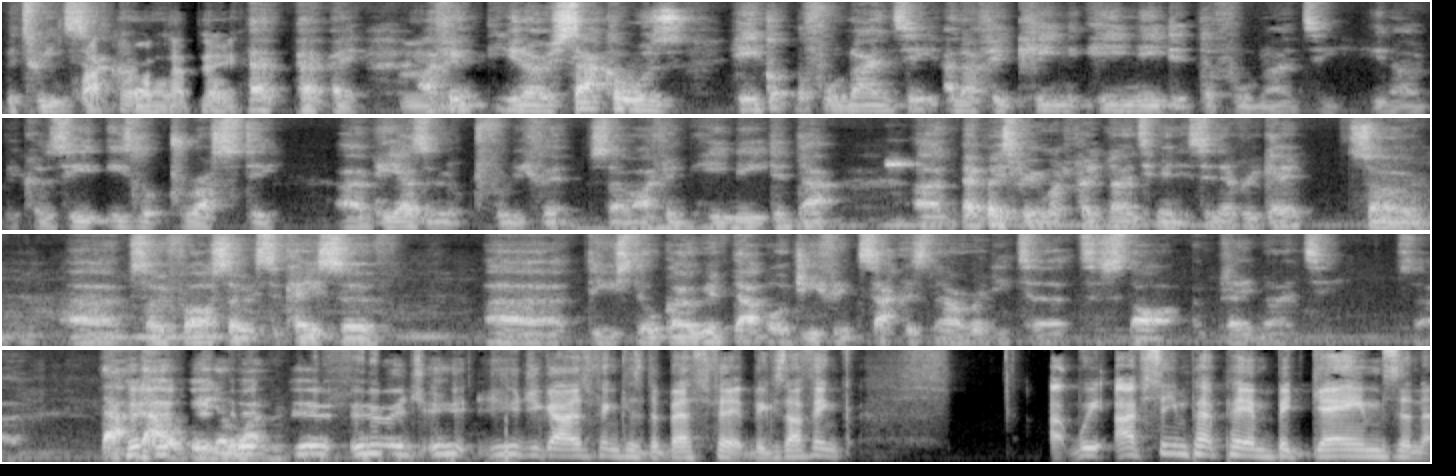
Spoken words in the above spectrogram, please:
between Saka, Saka or or Pepe? Pe- Pepe? Mm. I think you know Saka was he got the full ninety, and I think he he needed the full ninety. You know because he, he's looked rusty. Um, he hasn't looked fully fit, so I think he needed that. Uh, Pepe's pretty much played ninety minutes in every game, so uh, so far. So it's a case of uh, do you still go with that, or do you think Saka's now ready to, to start and play ninety? So that that would be the who, one. who, who, would you, who, who do you guys think is the best fit? Because I think we I've seen Pepe in big games, and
